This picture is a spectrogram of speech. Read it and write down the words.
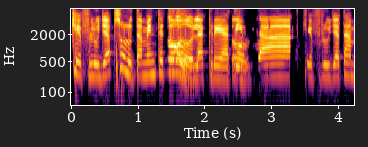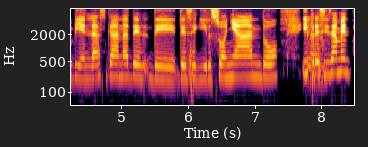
que fluya absolutamente todo, la creatividad, que fluya también las ganas de, seguir soñando. Y precisamente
